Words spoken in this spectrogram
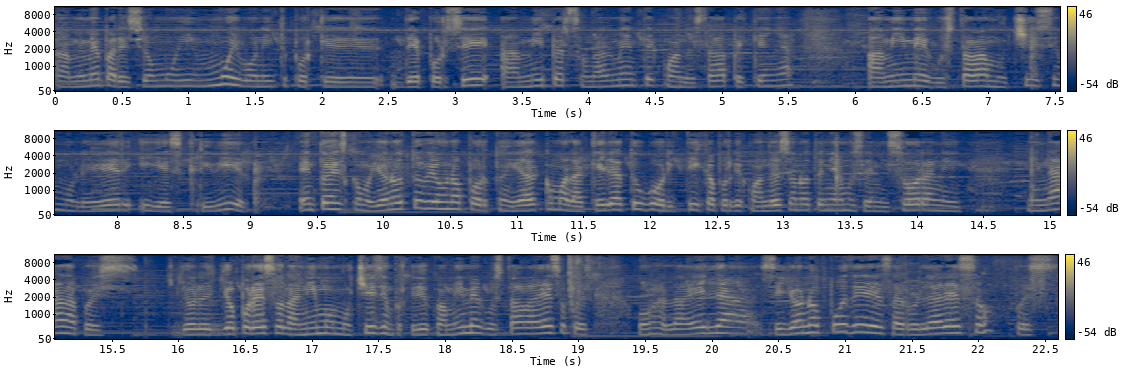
A mí me pareció muy, muy bonito porque de por sí, a mí personalmente, cuando estaba pequeña, a mí me gustaba muchísimo leer y escribir. Entonces, como yo no tuve una oportunidad como la que ella tuvo ahorita, porque cuando eso no teníamos emisora ni, ni nada, pues yo, le, yo por eso la animo muchísimo, porque digo, a mí me gustaba eso, pues ojalá ella, si yo no pude desarrollar eso, pues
